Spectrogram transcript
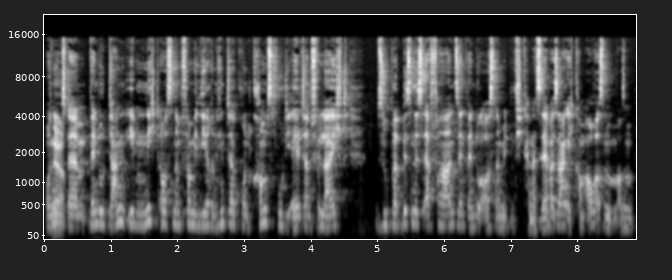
Und ja. ähm, wenn du dann eben nicht aus einem familiären Hintergrund kommst, wo die Eltern vielleicht super Business erfahren sind, wenn du aus einem, ich kann das selber sagen, ich komme auch aus einem, aus einem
